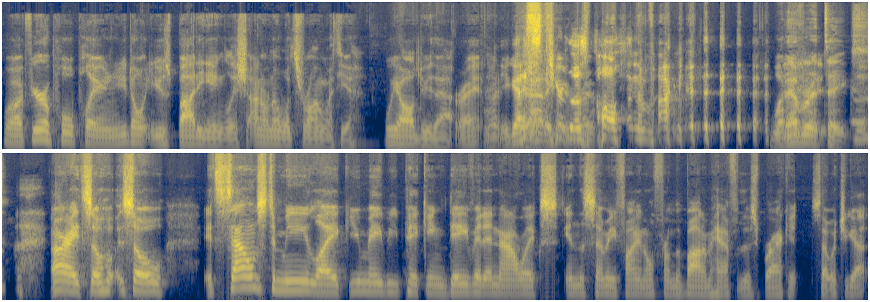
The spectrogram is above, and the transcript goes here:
Well, if you're a pool player and you don't use body English, I don't know what's wrong with you. We all do that, right? You got to steer here, those right? balls in the pocket. Whatever it takes. all right, so so it sounds to me like you may be picking David and Alex in the semifinal from the bottom half of this bracket. Is that what you got?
